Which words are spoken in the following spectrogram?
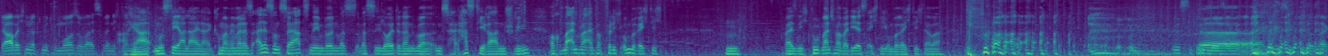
ja, aber ich nehme das mit Humor so, weißt du, wenn ich. Ach ja, musste ja leider. Guck mal, wenn wir das alles uns zu Herzen nehmen würden, was, was die Leute dann über uns Hasstiraden schwingen, auch mal einfach, völlig unberechtigt. Hm. Weiß nicht. Gut, manchmal bei dir ist echt nicht unberechtigt, aber. Du bist ein fieser Sack, Alter. Du bist ein fieser Sack.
